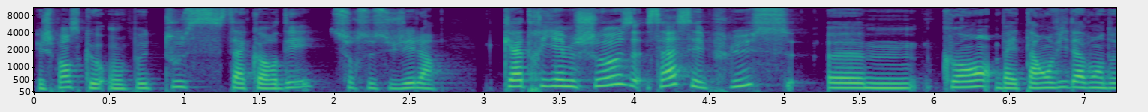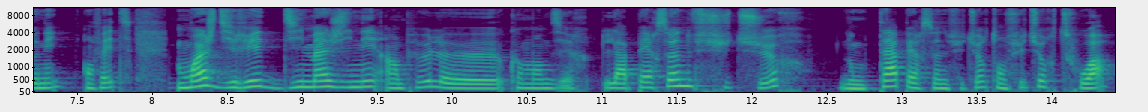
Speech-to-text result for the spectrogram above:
Et je pense qu'on peut tous s'accorder sur ce sujet-là. Quatrième chose, ça c'est plus euh, quand bah, tu as envie d'abandonner en fait. Moi je dirais d'imaginer un peu le, comment dire, la personne future, donc ta personne future, ton futur toi,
